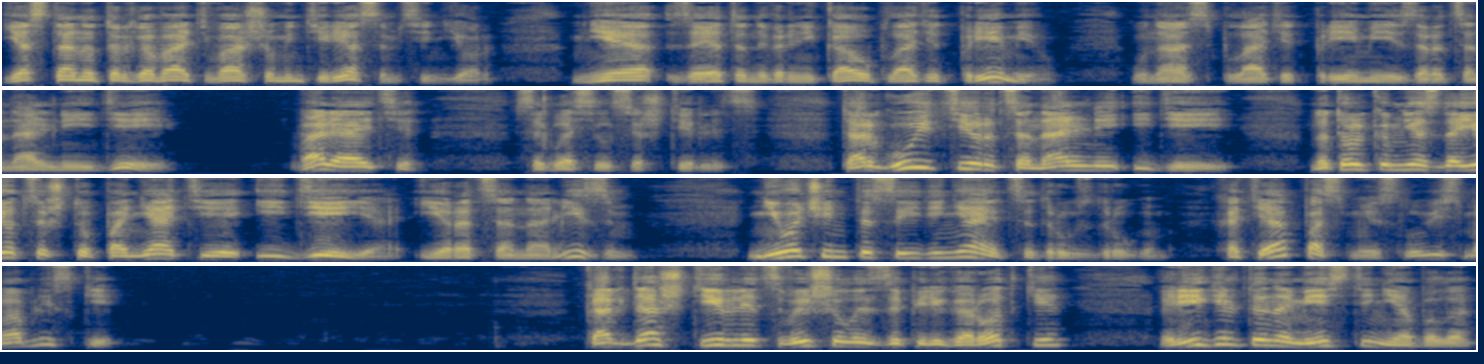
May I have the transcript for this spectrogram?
Я стану торговать вашим интересом, сеньор. Мне за это наверняка уплатят премию. У нас платят премии за рациональные идеи. Валяйте, согласился Штирлиц. Торгуйте рациональной идеей. Но только мне сдается, что понятие «идея» и «рационализм» не очень-то соединяются друг с другом, хотя по смыслу весьма близки. Когда Штирлиц вышел из-за перегородки, Ригельта на месте не было.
